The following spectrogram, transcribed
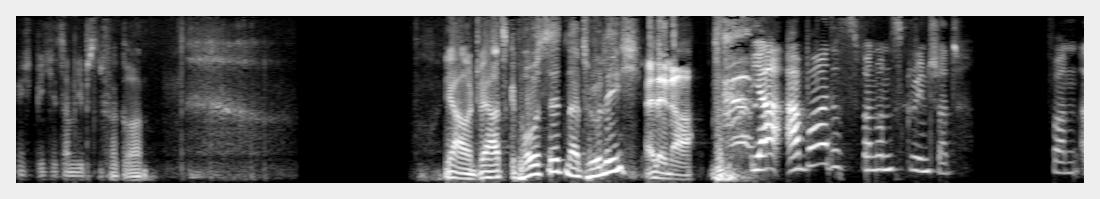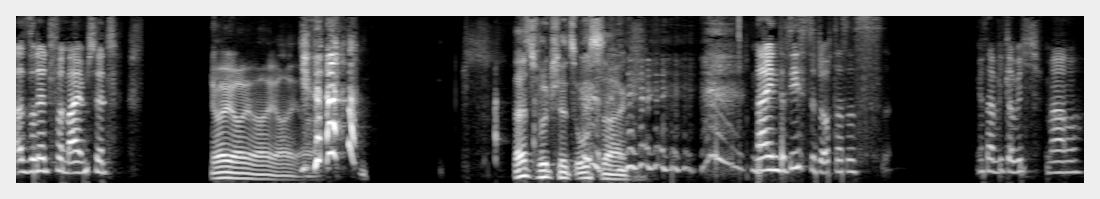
Ich möchte mich jetzt am liebsten vergraben. Ja, und wer hat's gepostet? Natürlich Elena. Ja, aber das war nur ein Screenshot. Von, also nicht von meinem Chat. Ja, ja, ja, ja, ja. das würde ich jetzt auch sagen. Nein, das siehst du doch, das ist. Das habe ich, glaube ich, mal.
